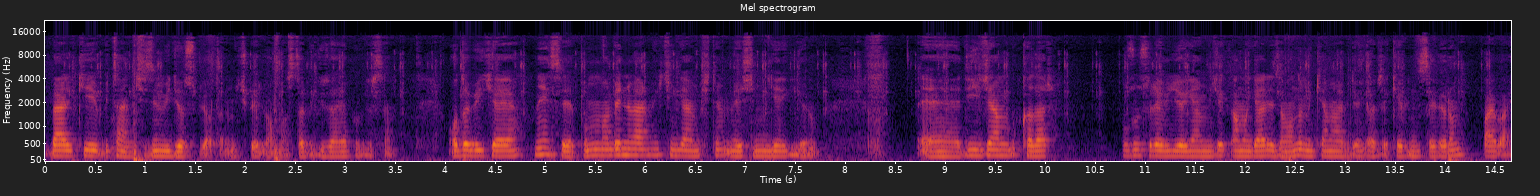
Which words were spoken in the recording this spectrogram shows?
Belki bir tane çizim videosu bile atarım hiç belli olmaz tabii güzel yapabilirsem. O da bir hikaye. Neyse bunun haberini vermek için gelmiştim ve şimdi geri gidiyorum. Ee, diyeceğim bu kadar. Uzun süre video gelmeyecek ama geldiği zaman da mükemmel video gelecek. Hepinizi seviyorum. Bay bay.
